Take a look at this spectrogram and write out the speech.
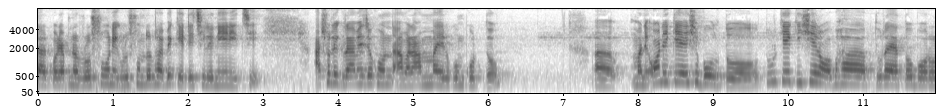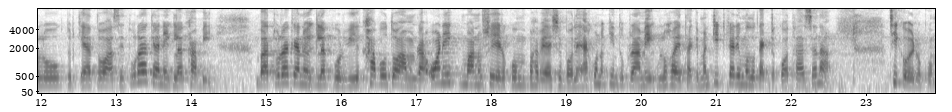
তারপরে আপনার রসুন, এগুলো সুন্দরভাবে কেটে ছিলে নিয়ে নিচ্ছি। আসলে গ্রামে যখন আমার আম্মা এরকম করতো মানে অনেকে এসে বলতো, তোর কে কিসের অভাব? তোরা এত বড় লোক, তোর কে এত আছে? তোরা কেন এগুলা খাবি? বা তোরা কেন এগুলা করবি? খাব তো আমরা। অনেক মানুষে এরকমভাবে এসে বলে। এখনও কিন্তু গ্রামে এগুলো হয়ে থাকে। মানে টিটকারিমূলক একটা কথা আছে না? ঠিক ওই রকম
